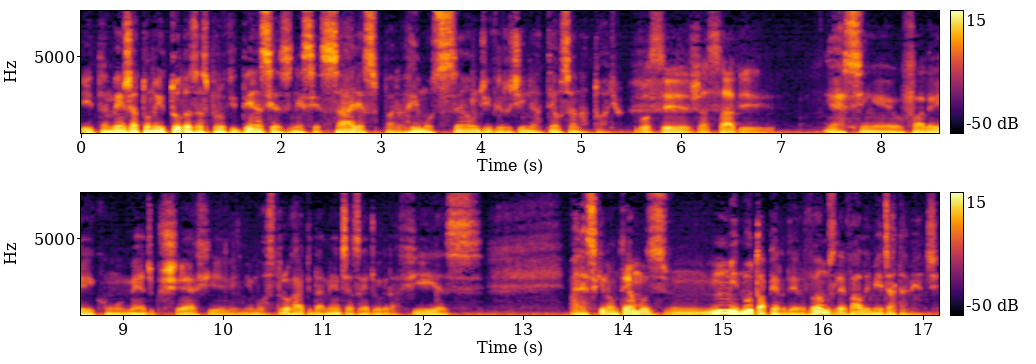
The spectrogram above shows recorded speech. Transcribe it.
E também já tomei todas as providências necessárias para a remoção de Virgínia até o sanatório. Você já sabe. É, sim, eu falei com o médico-chefe, ele me mostrou rapidamente as radiografias. Parece que não temos um, um minuto a perder. Vamos levá-la imediatamente.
